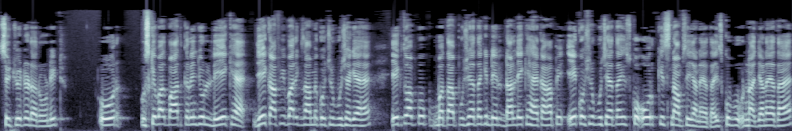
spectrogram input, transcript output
सिचुएटेड अराउंड इट और उसके बाद बात करें जो लेक है, ये काफ़ी बार एग्ज़ाम में क्वेश्चन पूछा गया है। एक तो आपको बता, पूछा जाता है कि डल लेक है कहाँ पे? एक क्वेश्चन पूछा जाता है इसको और किस नाम से जाना जाता है? इसको जाना जाता है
